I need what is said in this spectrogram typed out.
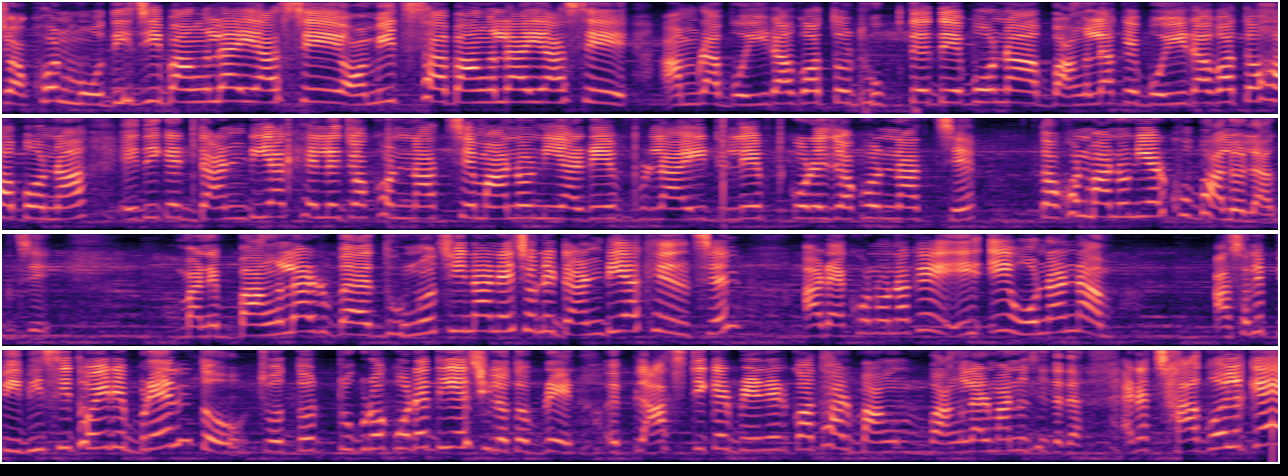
যখন মোদিজি বাংলায় আসে অমিত শাহ বাংলায় আসে আমরা বহিরাগত ঢুকতে দেব না বাংলাকে বহিরাগত হব না। এদিকে ডান্ডিয়া খেলে যখন নাচছে মাননীয়া লেফট রাইট লেফট করে যখন নাচছে তখন মাননীয়ার খুব ভালো লাগছে। মানে বাংলার আহ, ধুনো চিনা নেচে ডান্ডিয়া খেলছেন আর এখন ওনাকে এই ওনার নাম আসলে পিভিসি তৈরি ব্রেন তো, চোদ্দ টুকরো করে দিয়েছিল তো ব্রেন ওই প্লাস্টিকের ব্রেনের কথা আর বাংলার মানুষ নিতে একটা ছাগলকে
